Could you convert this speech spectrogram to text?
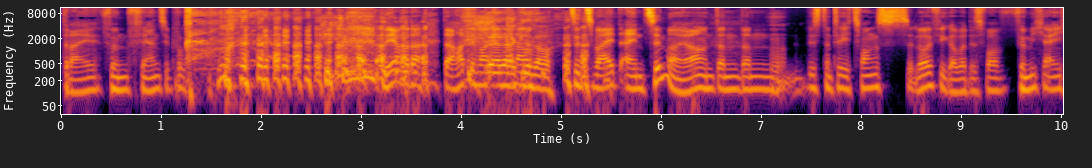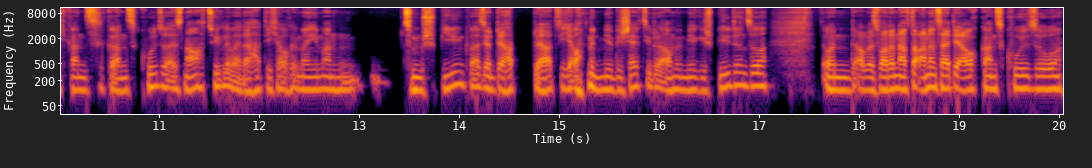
drei, fünf Fernsehprogrammen. nee, aber da, da hatte man ja, ja dann genau. auch zu zweit ein Zimmer, ja, und dann, dann ja. bist natürlich zwangsläufig, aber das war für mich eigentlich ganz, ganz cool so als Nachzügler, weil da hatte ich auch immer jemanden zum Spielen quasi und der hat, der hat sich auch mit mir beschäftigt oder auch mit mir gespielt und so. Und, aber es war dann auf der anderen Seite auch ganz cool so,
